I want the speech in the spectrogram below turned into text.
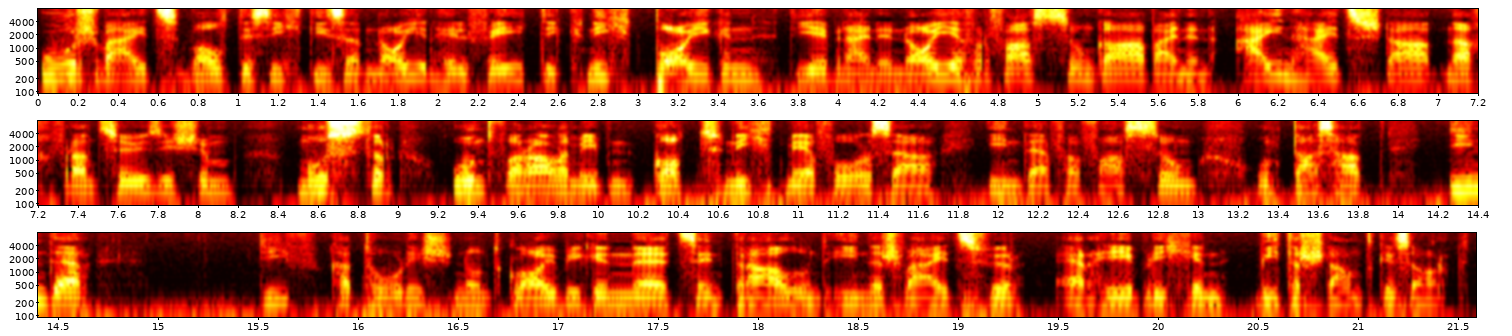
Urschweiz wollte sich dieser neuen Helvetik nicht beugen, die eben eine neue Verfassung gab, einen Einheitsstaat nach französischem Muster und vor allem eben Gott nicht mehr vorsah in der Verfassung. Und das hat in der tief katholischen und gläubigen äh, Zentral- und Innerschweiz für erheblichen Widerstand gesorgt.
